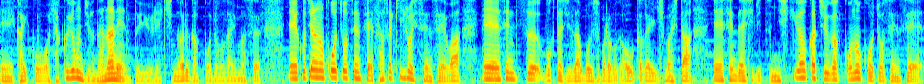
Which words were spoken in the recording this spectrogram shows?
えー、開校147年という歴史のある学校でございます、えー、こちらの校長先生佐々木博先生は、えー、先日僕たちザ・ボイス・ボラブがお伺いしました、えー、仙台市立錦ヶ丘中学校の校長先生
